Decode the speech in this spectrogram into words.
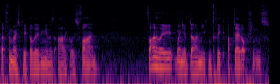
But for most people leaving them as article is fine. Finally, when you're done you can click update options.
